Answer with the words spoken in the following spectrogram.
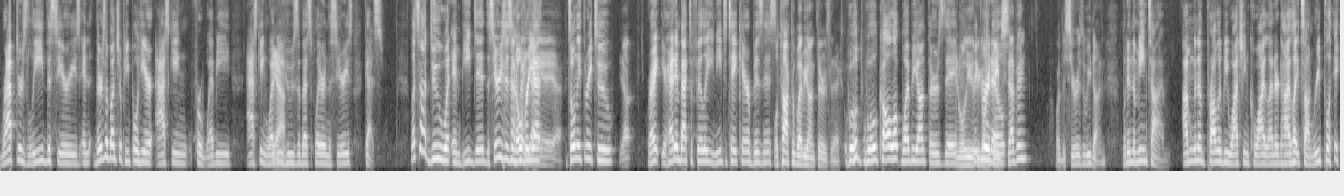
Raptors lead the series, and there's a bunch of people here asking for Webby, asking Webby Yeah. who's the best player in the series. Guys, let's not do what Embiid did. The series isn't over Yeah, yet. yeah, yeah. It's only 3 2, Yep. right? You're heading back to Philly. You need to take care of business. We'll talk to Webby on Thursday, We'll, we'll call up Webby on Thursday. and we'll either be going to Game out. Seven, or the series will be done. But in the meantime, I'm gonna probably be watching Kawhi Leonard highlights on replay,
